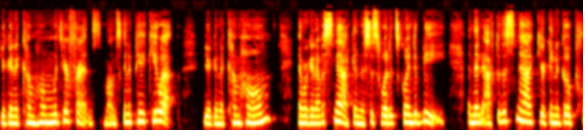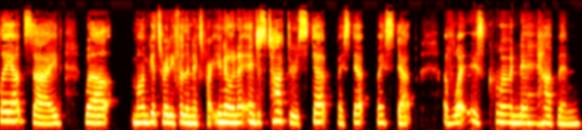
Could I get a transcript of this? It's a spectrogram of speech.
you're going to come home with your friends. Mom's going to pick you up. You're going to come home and we're going to have a snack and this is what it's going to be. And then after the snack, you're going to go play outside. Well, mom gets ready for the next part, you know, and, and just talk through step by step by step of what is going to happen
